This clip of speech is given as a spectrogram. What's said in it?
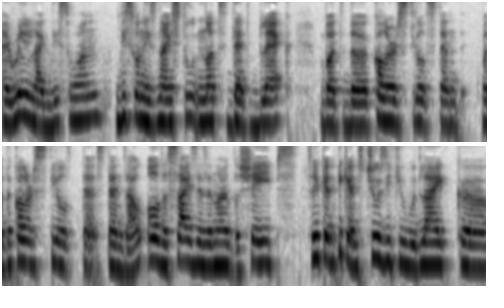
I really like this one. This one is nice too, not that black, but the colors still stand but the color still stands out. All the sizes and all the shapes. So you can pick and choose if you would like uh,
